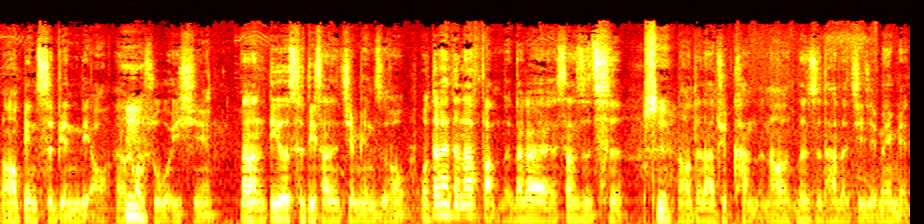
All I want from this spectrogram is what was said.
然后边吃边聊，他告诉我一些。当然，第二次、第三次见面之后，我大概跟他访了大概三四次，是。然后跟他去看的，然后认识他的姐姐妹妹，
